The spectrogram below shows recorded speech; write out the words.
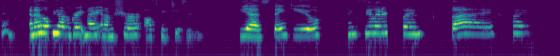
Thanks. And I hope you have a great night, and I'm sure I'll speak to you soon. Yes, thank you. Thanks. See you later, Lynn. Bye. Bye.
